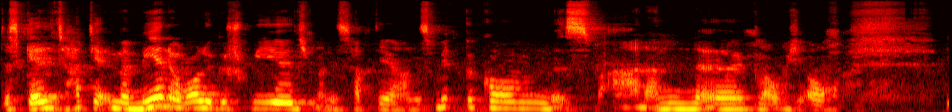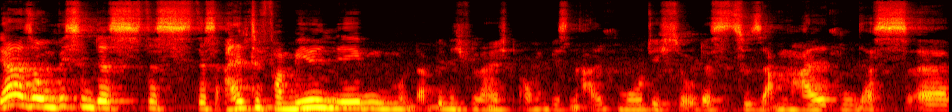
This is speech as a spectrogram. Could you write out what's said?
das Geld hat ja immer mehr eine Rolle gespielt. Ich meine, das habt ihr ja alles mitbekommen. Es war dann, äh, glaube ich, auch ja, so ein bisschen das, das, das alte Familienleben, und da bin ich vielleicht auch ein bisschen altmodisch, so das Zusammenhalten, das äh,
